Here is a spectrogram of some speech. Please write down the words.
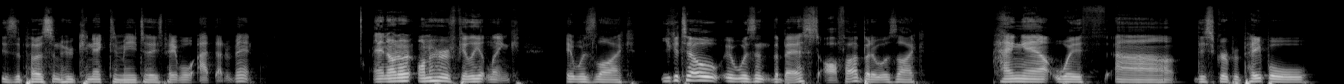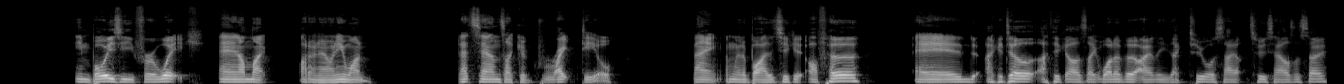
is the person who connected me to these people at that event. And on, on her affiliate link, it was like, you could tell it wasn't the best offer, but it was like, hang out with uh, this group of people in Boise for a week. And I'm like, I don't know anyone. That sounds like a great deal. Bang, I'm going to buy the ticket off her. And I could tell, I think I was like one of her only like two or sale, two sales or so.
